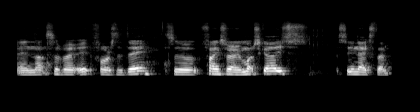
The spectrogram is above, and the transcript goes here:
and that's about it for today. So thanks very much, guys. See you next time.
